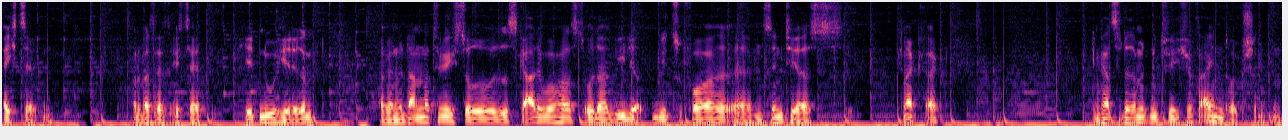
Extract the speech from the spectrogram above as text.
echt selten. Oder was heißt echt selten? Hier, nur hier drin. Aber wenn du dann natürlich so das Gardevoir hast oder wie, wie zuvor ähm, Cynthias Knackrack, dann kannst du damit natürlich auch Eindruck schinden.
